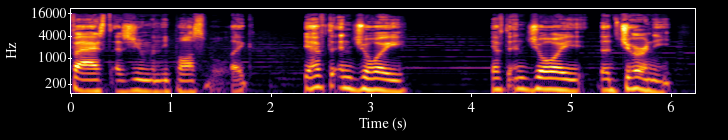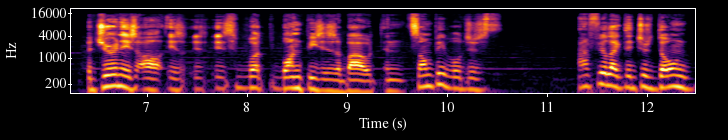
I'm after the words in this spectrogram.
fast as humanly possible? Like you have to enjoy, you have to enjoy the journey. The journey is all is, is, is what One Piece is about, and some people just, I feel like they just don't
